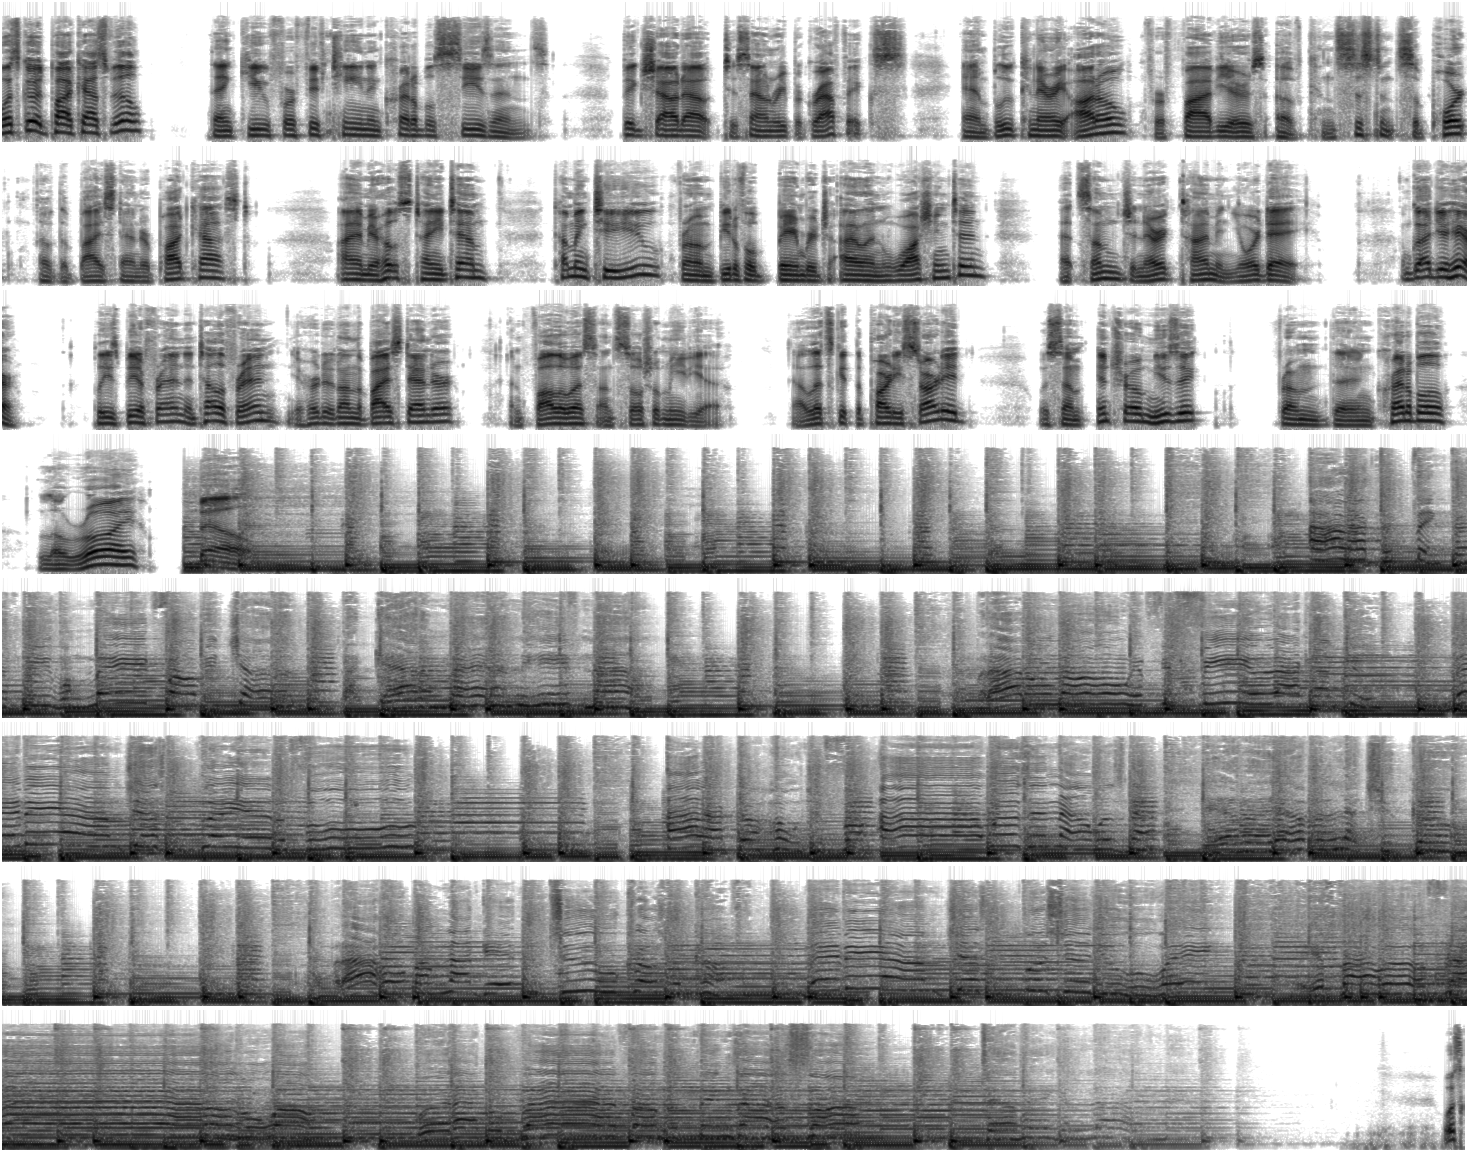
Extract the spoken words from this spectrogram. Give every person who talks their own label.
Speaker 1: What's good, Podcastville? Thank you for 15 incredible seasons. Big shout out to Sound Reaper Graphics and Blue Canary Auto for five years of consistent support of the Bystander podcast. I am your host, Tiny Tim, coming to you from beautiful Bainbridge Island, Washington at some generic time in your day. I'm glad you're here. Please be a friend and tell a friend you heard it on the Bystander and follow us on social media. Now let's get the party started with some intro music from the incredible Leroy Bell.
